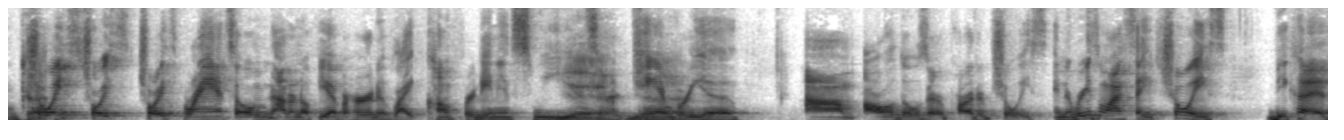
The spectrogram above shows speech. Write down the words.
Okay. Choice, choice, choice brand. So I don't know if you ever heard of like Comfort Inn and Suites Yeah, or yeah. Cambria. Um, all of those are a part of choice. And the reason why I say choice because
